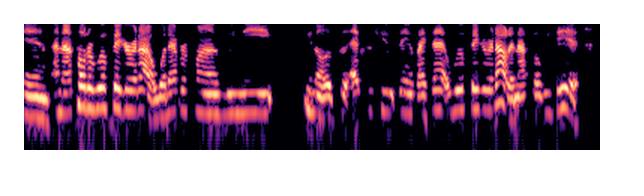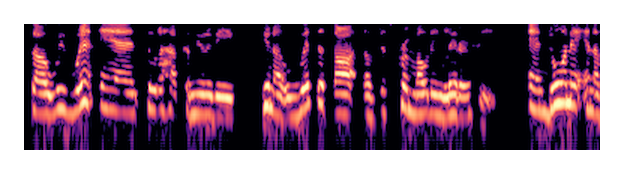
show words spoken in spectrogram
and, and I told her we'll figure it out. Whatever funds we need, you know, to execute things like that, we'll figure it out. And that's what we did. So we went into the Hough community you know, with the thought of just promoting literacy and doing it in a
